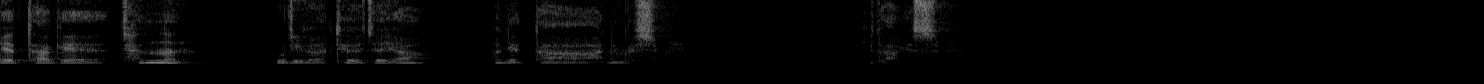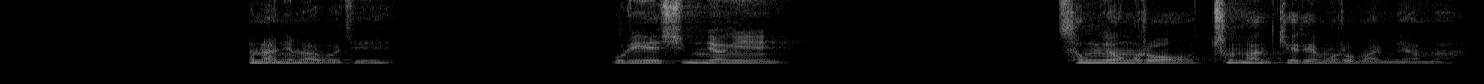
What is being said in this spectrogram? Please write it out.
애타게 찾는 우리가 되어져야 하겠다 하는 것입니다. 기도하겠습니다. 하나님 아버지, 우리의 심령이 성령으로 충만케 됨으로 말미암아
